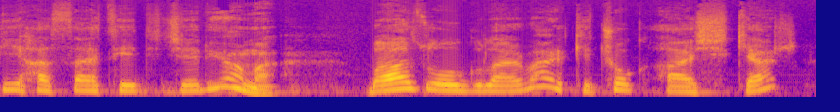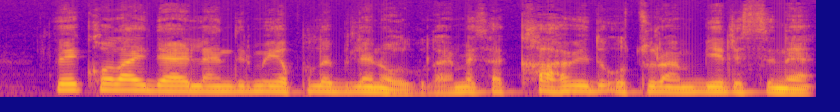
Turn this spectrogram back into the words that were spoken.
bir hassasiyet içeriyor ama bazı olgular var ki çok aşikar ve kolay değerlendirme yapılabilen olgular. Mesela kahvede oturan birisine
